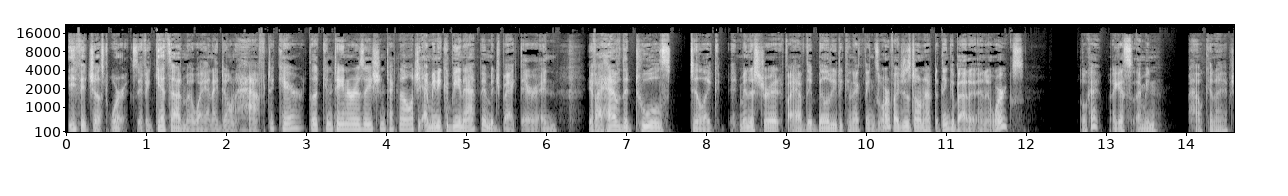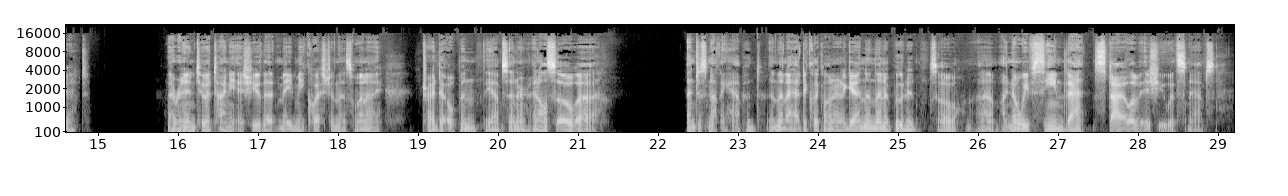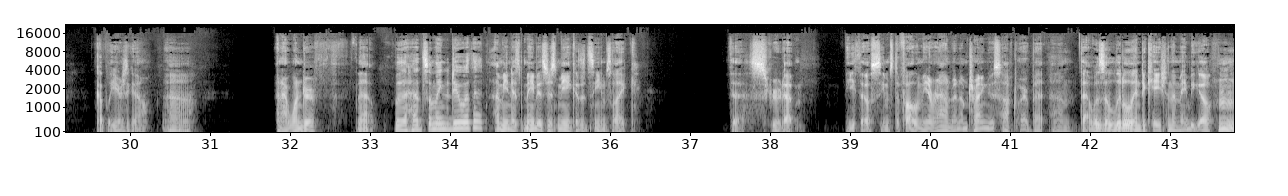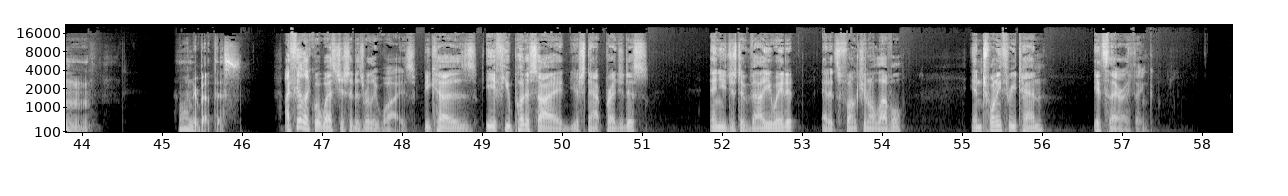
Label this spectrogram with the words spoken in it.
if it just works, if it gets out of my way and I don't have to care the containerization technology, I mean, it could be an app image back there. And if I have the tools to like administer it, if I have the ability to connect things, or if I just don't have to think about it and it works, okay, I guess, I mean, how can I object? I ran into a tiny issue that made me question this when I tried to open the App Center, and also, uh, and just nothing happened. And then I had to click on it again, and then it booted. So um, I know we've seen that style of issue with snaps a couple years ago, uh, and I wonder if that had something to do with it. I mean, it's, maybe it's just me because it seems like the screwed up ethos seems to follow me around when I'm trying new software. But um, that was a little indication that made me go, hmm. I wonder about this. I feel like what Wes just said is really wise because if you put aside your Snap prejudice and you just evaluate it at its functional level, in 2310, it's there, I think.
